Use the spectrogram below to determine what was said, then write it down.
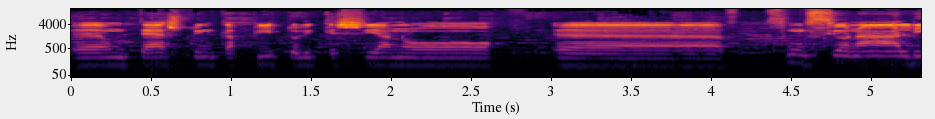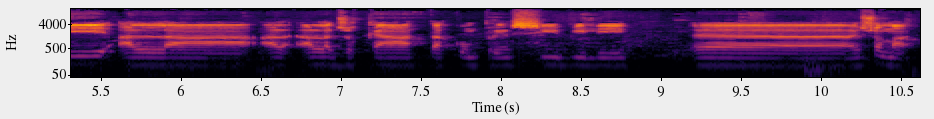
eh, un, testo in capitoli che siano eh, funzionali alla, alla, giocata, comprensibili. Eh, insomma,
